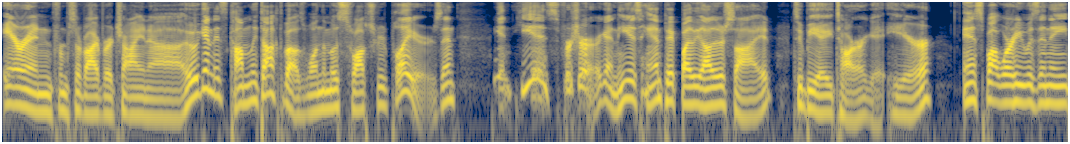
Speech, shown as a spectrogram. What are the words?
Aaron from Survivor China, who again is commonly talked about as one of the most swap screwed players. And again, he is for sure. Again, he is handpicked by the other side to be a target here. In a spot where he was in a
